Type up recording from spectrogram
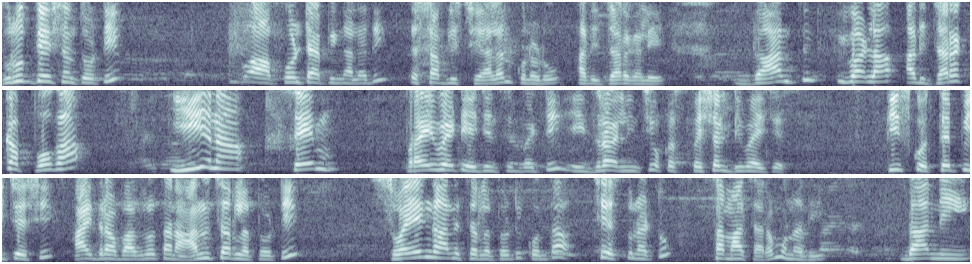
దురుద్దేశంతో ఫోన్ ట్యాపింగ్ అనేది ఎస్టాబ్లిష్ చేయాలనుకున్నాడు. అది జరగలే. దాంతో ఇవాళ అది జరగకపోగా ఈయన సేమ్ ప్రైవేట్ ఏజెన్సీని బట్టి ఇజ్రాయెల్ నుంచి ఒక స్పెషల్ డివైసెస్ తీసుకొచ్చి తెప్పించేసి హైదరాబాద్లో తన అనుచరులతోటి స్వయంగా అనుచరులతోటి కొంత చేస్తున్నట్టు సమాచారం ఉన్నది. దాన్ని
